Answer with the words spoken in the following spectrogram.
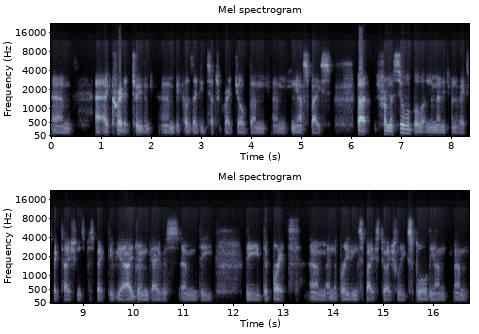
um a credit to them um, because they did such a great job um, in our space. But from a silver bullet and the management of expectations perspective, yeah, Adrian gave us the the the breadth um, and the breathing space to actually explore the un, um,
